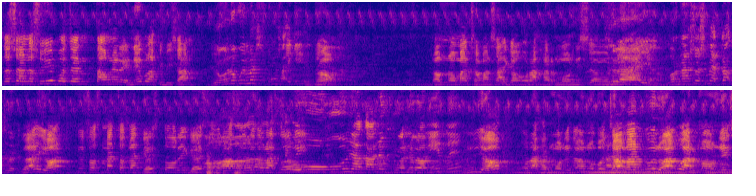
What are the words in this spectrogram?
nesu-nesu ya pocen taune rene apa lagi pisan? Yo ngono kuwi Mas, wong saiki. Yo. Nom-noman zaman saiki ora harmonis ya ngono. Lah iya, warna sosmed tok, Bro. Lah ya, ning sosmed-sosmed guys story, guys story, story, story. Oh, nyatane hubungane kaya ngene. Iya, ora harmonis kan mbok zamanku lho aku harmonis.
